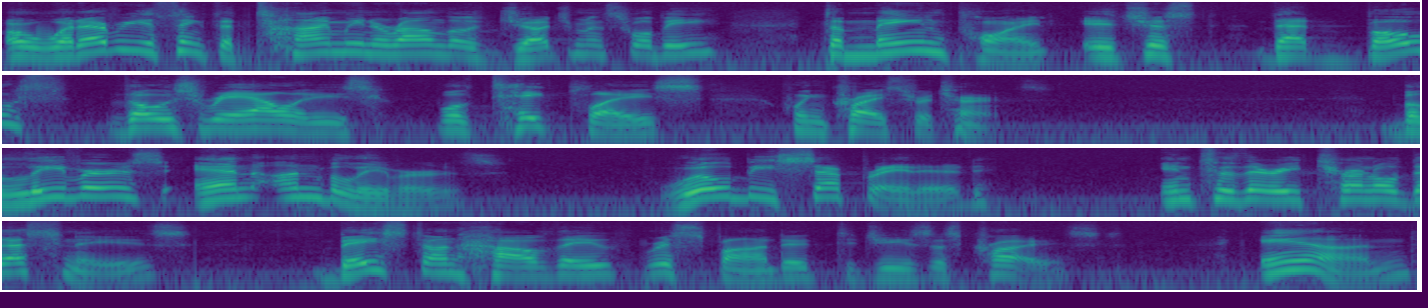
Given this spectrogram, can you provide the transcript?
or whatever you think the timing around those judgments will be, the main point is just that both those realities will take place when Christ returns. Believers and unbelievers will be separated into their eternal destinies based on how they responded to Jesus Christ. And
